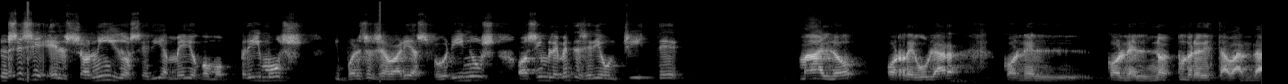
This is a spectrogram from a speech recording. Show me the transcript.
no sé si el sonido sería medio como primus y por eso se llamaría sobrinus o simplemente sería un chiste malo o regular con el, con el nombre de esta banda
